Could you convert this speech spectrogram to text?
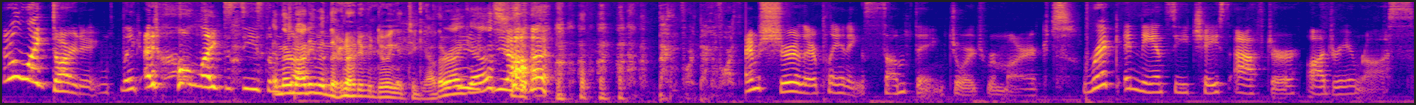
don't like darting. Like I don't like to see them. And they're not even they're not even doing it together, I guess. Yeah. バ ン I'm sure they're planning something, George remarked. Rick and Nancy chase after Audrey and Ross.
